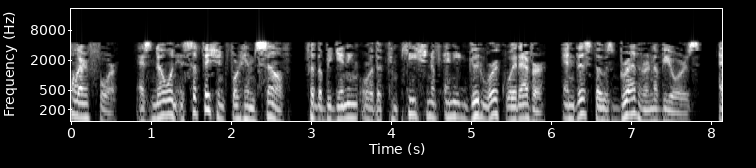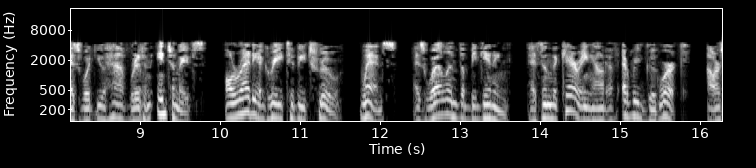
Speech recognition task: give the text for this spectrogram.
Wherefore, as no one is sufficient for himself, for the beginning or the completion of any good work whatever, and this those brethren of yours, as what you have written intimates, already agree to be true, whence, as well in the beginning, as in the carrying out of every good work, our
